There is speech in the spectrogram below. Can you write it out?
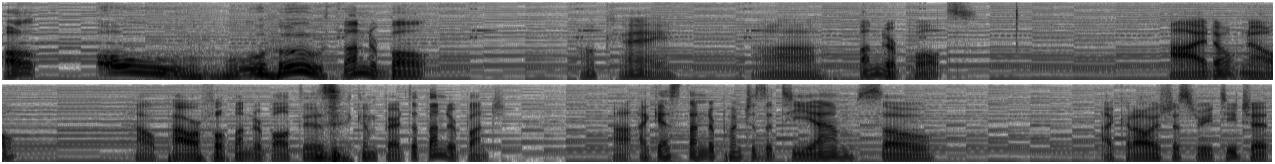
Oh oh woohoo! Thunderbolt. Okay. Uh Thunderbolts. I don't know how powerful Thunderbolt is compared to Thunder Punch. Uh, I guess Thunder Punch is a TM, so I could always just reteach it.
